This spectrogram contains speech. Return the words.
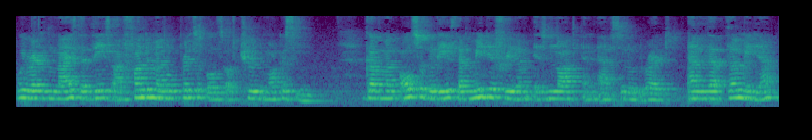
We recognize that these are fundamental principles of true democracy. Government also believes that media freedom is not an absolute right and that the media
